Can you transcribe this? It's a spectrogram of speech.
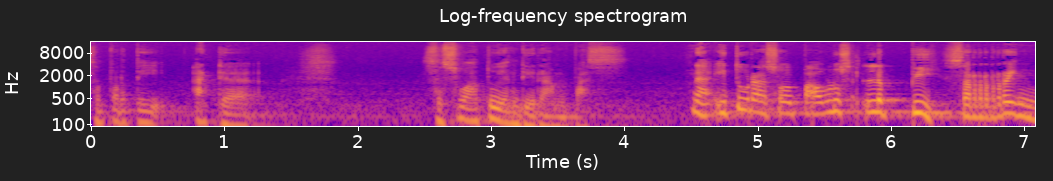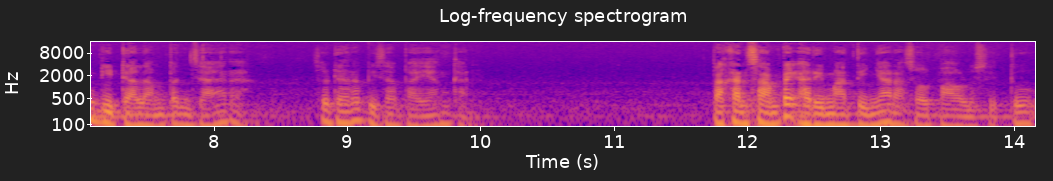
seperti ada sesuatu yang dirampas. Nah itu Rasul Paulus lebih sering di dalam penjara. Saudara bisa bayangkan. Bahkan sampai hari matinya Rasul Paulus itu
